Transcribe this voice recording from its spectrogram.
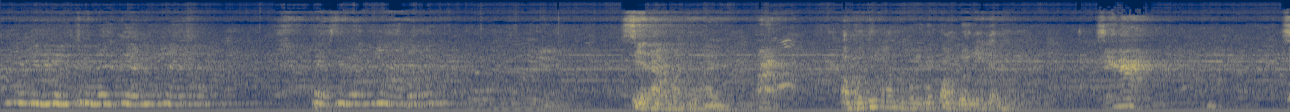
ไม่เป็นห่วงเจ้าเหลือเกินลูกหลานไปสนอลูกหลานเนาะโอ้ยเสียดายมาเท่าไหร่ว่าเอาผมทุกท่านไปในกล่องเบอร์นี้ได้ไหมเสนาเส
